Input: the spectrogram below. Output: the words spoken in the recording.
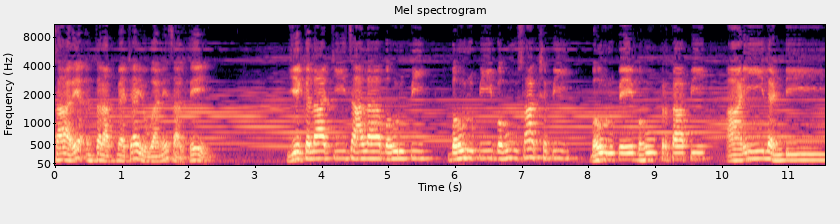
सारे अंतरात्म्याच्या योगाने चालते. एकलाची झाला बहुरूपी बहुरूपी बहु साक्षपी बहुरूपे बहुप्रतापी आणि लंडी.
